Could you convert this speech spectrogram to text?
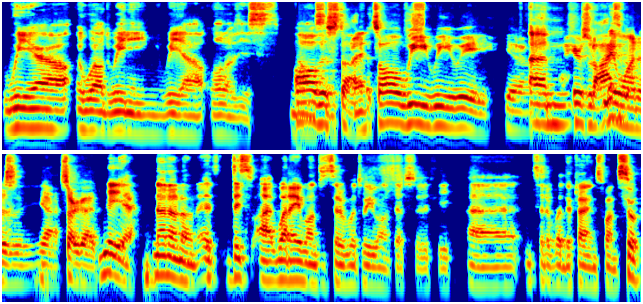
we are award winning. We are all of this. All this stuff. Right? It's all we, we, we. You know. Um, here's what I want. Is a, yeah. Sorry, go ahead. Yeah, yeah. No, no, no. It's this uh, what I want instead of what we want. Absolutely. Uh, instead of what the clients want. So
